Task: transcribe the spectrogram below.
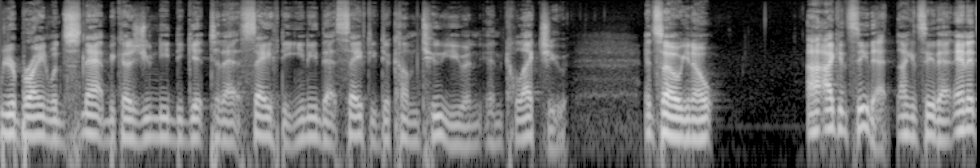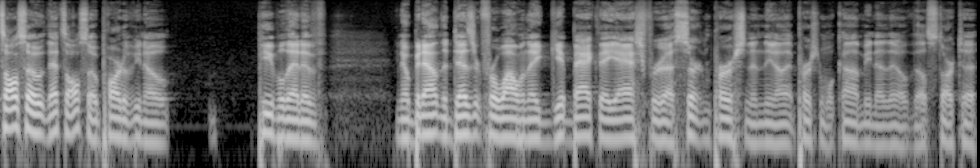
your brain would snap because you need to get to that safety. You need that safety to come to you and, and collect you. And so, you know, I, I can see that. I can see that. And it's also, that's also part of, you know, people that have, you know, been out in the desert for a while. When they get back, they ask for a certain person and, you know, that person will come, you know, they'll, they'll start to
